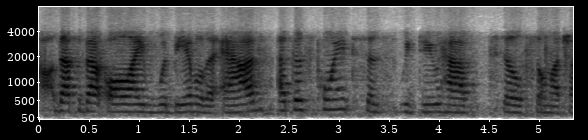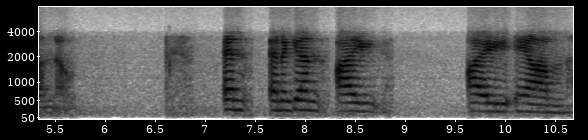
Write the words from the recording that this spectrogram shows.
uh, that's about all I would be able to add at this point, since we do have still so much unknown. And, and again, I, I am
